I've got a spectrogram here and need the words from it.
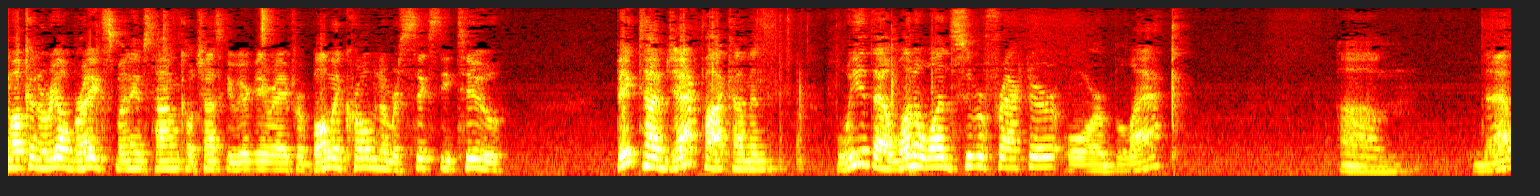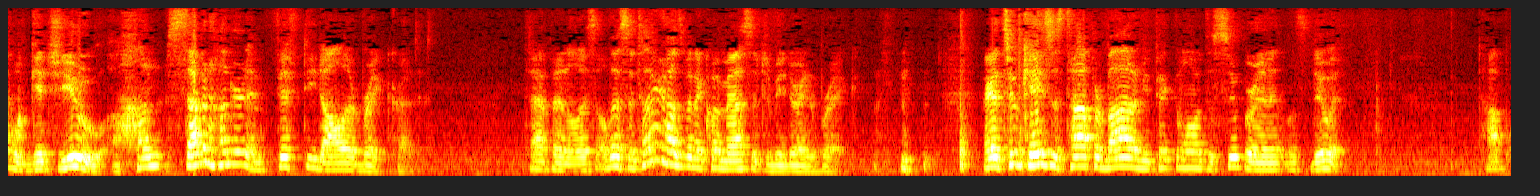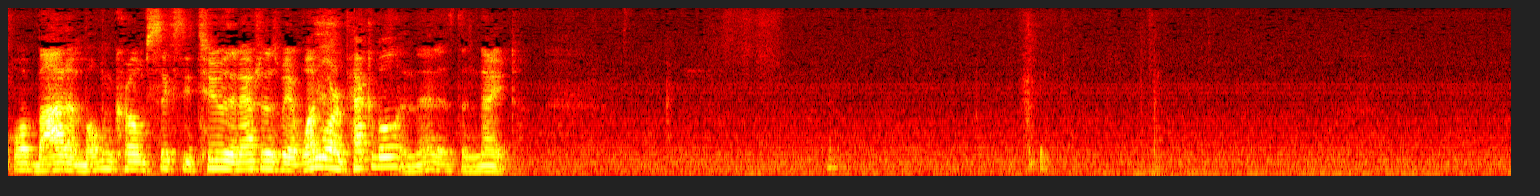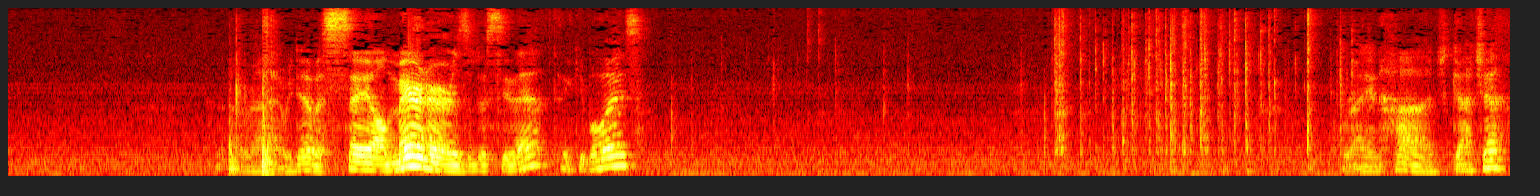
Welcome to Real Breaks. My name is Tom Kolcheski. We're getting ready for Bowman Chrome number 62. Big time jackpot coming. We hit that 101 Superfractor or black. Um, that will get you a $750 break credit. Tap in Alyssa. Alyssa, tell your husband to quit messaging me during the break. I got two cases, top or bottom. You pick the one with the super in it. Let's do it. Top or bottom, Bowman Chrome 62. Then after this, we have one more impeccable, and that is the Knight. All right, we do have a sale. Mariners, just see that. Thank you, boys. Ryan Hodge, gotcha.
